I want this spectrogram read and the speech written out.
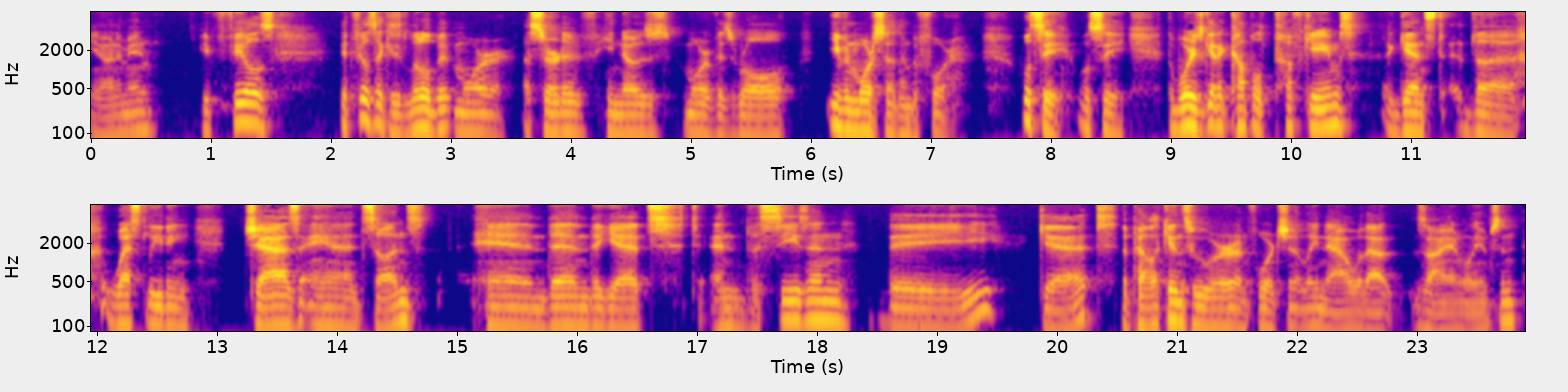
You know what I mean? It feels it feels like he's a little bit more assertive. He knows more of his role, even more so than before we'll see. We'll see. The Warriors get a couple tough games against the West leading Jazz and Suns. And then they get to end the season. They get the Pelicans, who are unfortunately now without Zion Williamson,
